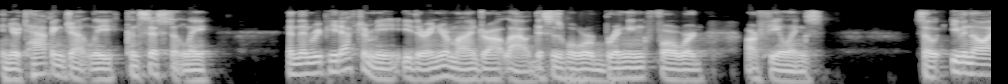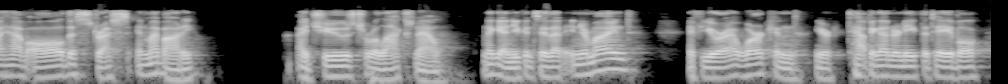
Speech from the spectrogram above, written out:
And you're tapping gently, consistently, and then repeat after me, either in your mind or out loud. This is where we're bringing forward our feelings. So even though I have all this stress in my body, I choose to relax now. And again, you can say that in your mind. If you're at work and you're tapping underneath the table,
